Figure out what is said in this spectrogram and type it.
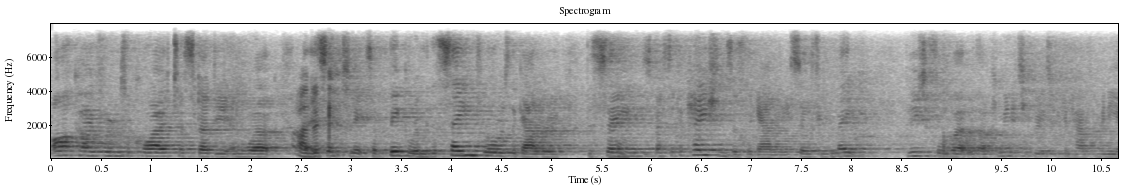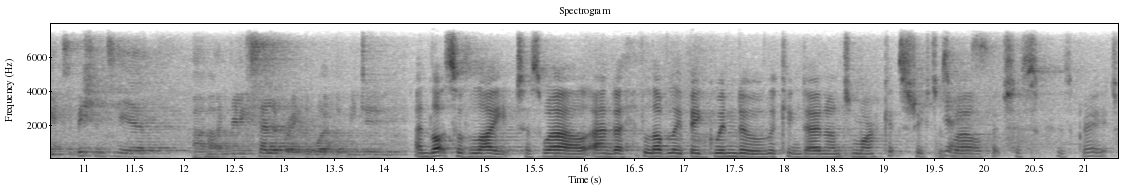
archive room for quieter study and work. And a- essentially, it's a big room with the same floor as the gallery, the same specifications as the gallery. So if you make beautiful work with our community groups, we can have mini exhibitions here um, Uh-huh. and really celebrate the work that we do. and lots of light as well, and a lovely big window looking down onto Market Street as well, which is, is great.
